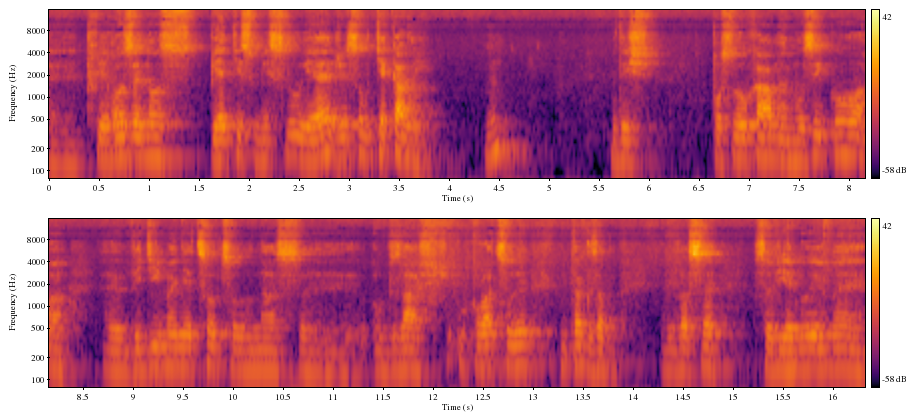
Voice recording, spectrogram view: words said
eh, přirozenost pěti smyslů je, že jsou těkaví. Hm? Když posloucháme muziku a vidíme něco, co nás obzvlášť uchvacuje, no tak zase se věnujeme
